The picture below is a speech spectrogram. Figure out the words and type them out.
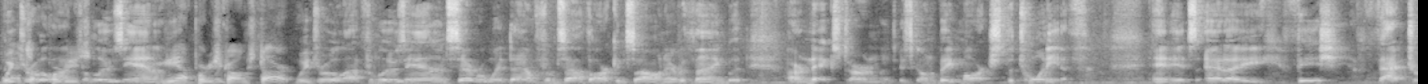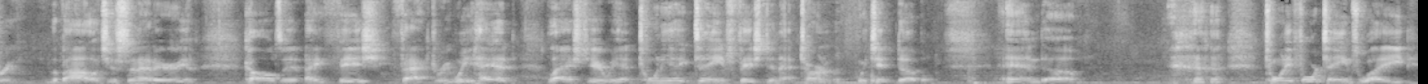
we That's drew a a, lot pretty- from Louisiana. Yeah, pretty strong start. We drew a lot from Louisiana, and several went down from South Arkansas and everything. But our next tournament is going to be March the 20th, and it's at a fish factory. The biologists in that area calls it a fish factory. We had last year we had 28 teams fished in that tournament, which it doubled, and um, 24 teams weighed,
